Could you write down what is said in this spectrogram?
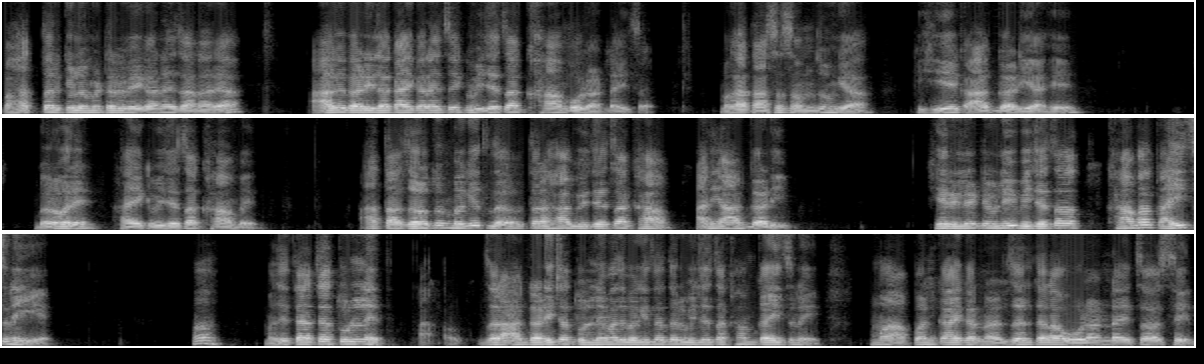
बहात्तर किलोमीटर वेगाने जाणाऱ्या आगगाडीला काय करायचं? एक विजेचा खांब ओलांडायचा. मग आता असं समजून घ्या की ही एक आगगाडी आहे. बरोबर आहे? हा एक विजेचा खांब आहे. आता जर तुम्ही बघितलं तर हा विजेचा खांब आणि आगगाडी हे रिलेटिव्हली विजेचा खांब हा काहीच नाहीये. हा? म्हणजे त्याच्या तुलनेत जर आगगाडीच्या तुलनेमध्ये बघितलं तर विजेचा खांब काहीच नाही. मग आपण काय करणार? जर त्याला ओलांडायचं असेल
